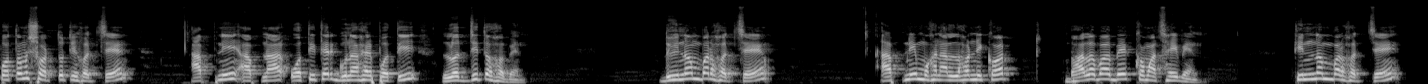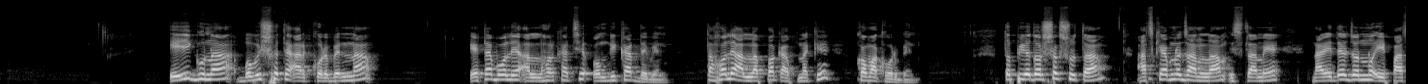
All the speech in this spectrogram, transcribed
প্রথম শর্তটি হচ্ছে, আপনি আপনার অতীতের গুনাহের প্রতি লজ্জিত হবেন। দুই নম্বর হচ্ছে, আপনি মহান আল্লাহর নিকট ভালোভাবে ক্ষমা চাইবেন। তিন নম্বর হচ্ছে, এই গুণা ভবিষ্যতে আর করবেন না। এটা বলে আল্লাহর কাছে অঙ্গীকার দেবেন। তাহলে আল্লাহ পাক আপনাকে ক্ষমা করবেন। তো প্রিয় দর্শক শ্রোতা, আজকে আমরা জানলাম ইসলামে নারীদের জন্য এই পাঁচ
